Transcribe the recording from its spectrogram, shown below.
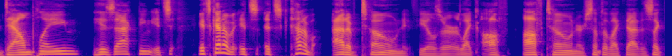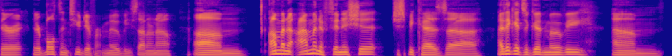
downplaying his acting. It's it's kind of it's it's kind of out of tone. It feels or like off off tone or something like that. It's like they're they're both in two different movies. I don't know. Um, I'm gonna I'm gonna finish it just because uh, I think it's a good movie. Um,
